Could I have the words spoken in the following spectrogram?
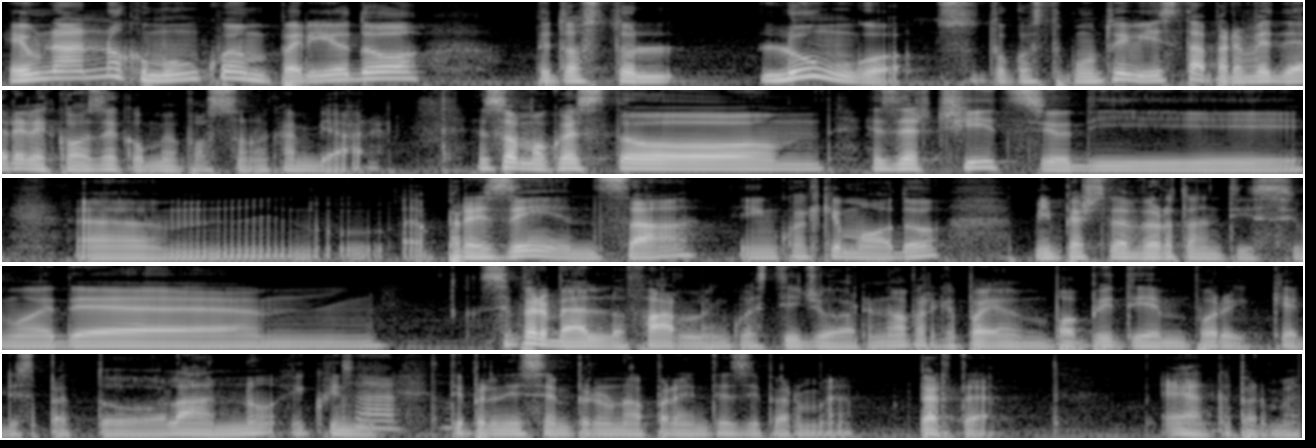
E un anno comunque è un periodo piuttosto lungo sotto questo punto di vista per vedere le cose come possono cambiare. Insomma, questo esercizio di um, presenza, in qualche modo, mi piace davvero tantissimo ed è... Um, sempre bello farlo in questi giorni, no? Perché poi è un po' più tempo che rispetto all'anno e quindi certo. ti prendi sempre una parentesi per me, per te e anche per me.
